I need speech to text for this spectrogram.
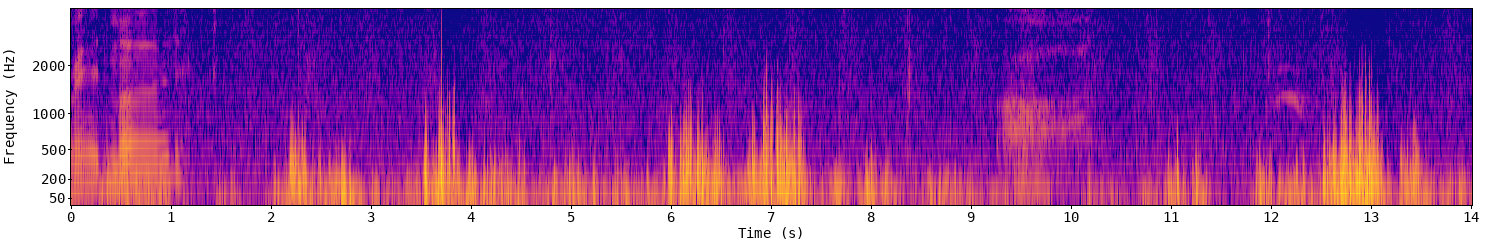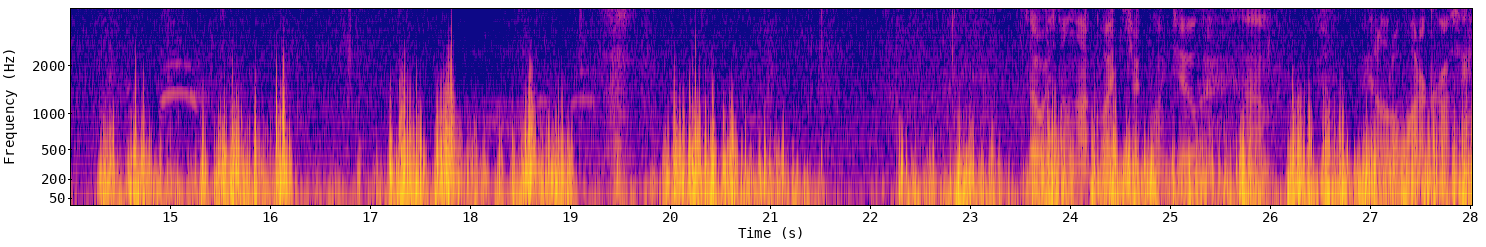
Red mud. So we're still not quite to checkpoint two. Um, we got a little water crossing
